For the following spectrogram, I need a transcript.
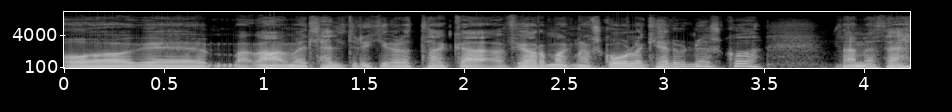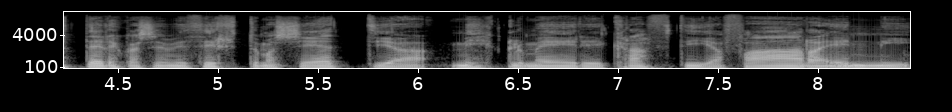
og uh, maður vil heldur ekki vera að taka fjármagn af skólakerfinu sko. Þannig að þetta er eitthvað sem við þyrtum að setja miklu meiri kraft í að fara inn í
